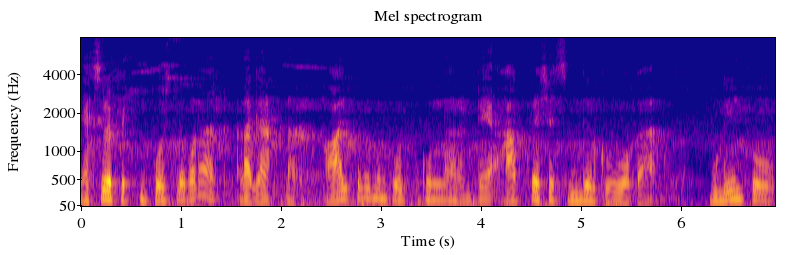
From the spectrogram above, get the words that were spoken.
ఎక్స్లో పెట్టిన పోస్ట్లో కూడా అలాగే అంటున్నారు. కాల్పులు మనకు ఒప్పుకున్నారంటే ఆపరేషన్ సింధూర్కు ఒక ముగింపు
